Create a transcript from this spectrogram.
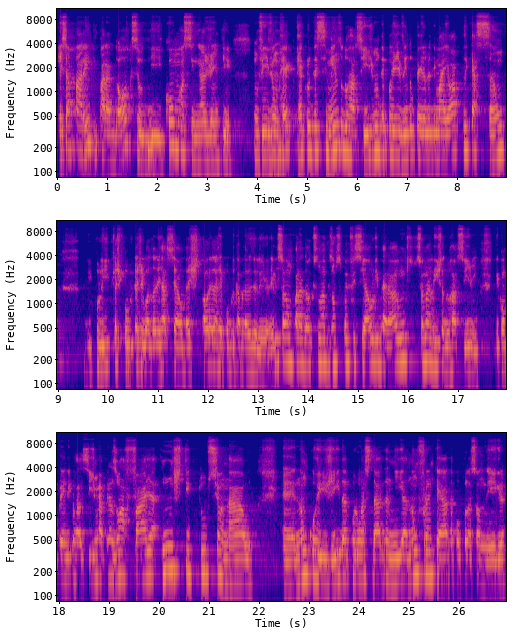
esse aparente paradoxo de como assim a gente vive um recrudescimento do racismo depois de vindo o período de maior aplicação de políticas públicas de igualdade racial da história da República Brasileira. Ele só é um paradoxo numa visão superficial, liberal e institucionalista do racismo, que compreende que o racismo é apenas uma falha institucional é, não corrigida por uma cidadania não franqueada à população negra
